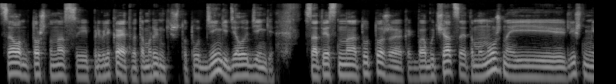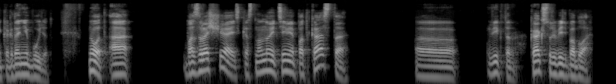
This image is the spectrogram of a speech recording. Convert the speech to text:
в целом то, что нас и привлекает в этом рынке, что тут деньги делают деньги. Соответственно, тут тоже как бы обучаться этому нужно и лишним никогда не будет. Ну вот, а возвращаясь к основной теме подкаста, э, Виктор, как срубить бабла?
